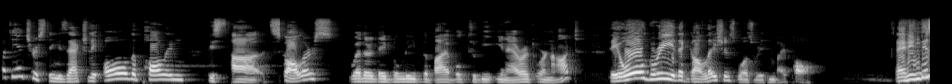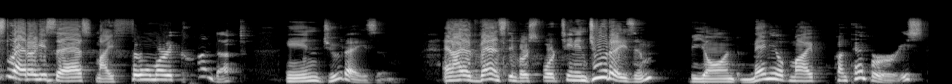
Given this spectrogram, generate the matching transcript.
What's interesting is actually all the Pauline uh, scholars, whether they believe the Bible to be inerrant or not, they all agree that Galatians was written by Paul. And in this letter, he says, My former conduct in Judaism. And I advanced in verse 14 in Judaism beyond many of my contemporaries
